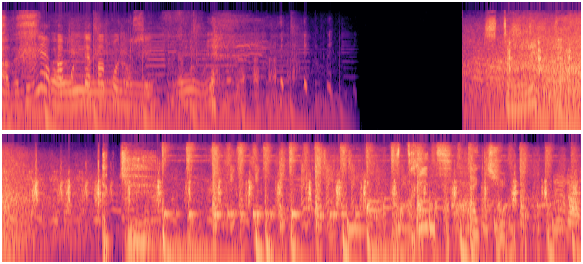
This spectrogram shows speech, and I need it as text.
ah, bah, tu vois, il n'a pas, oui, pas prononcé. oui. Street Actu. Nous n'en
